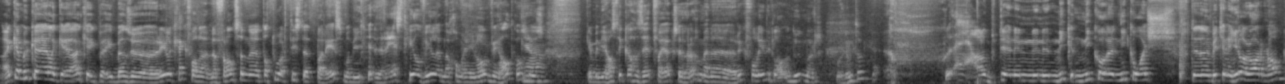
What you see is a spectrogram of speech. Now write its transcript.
Maar Ik heb ook eigenlijk, ja, ik, ik, ben, ik ben zo redelijk gek van een, een Franse uh, tattooartiest uit Parijs, maar die reist heel veel en dat gaat me enorm veel geld kosten. Ja. Dus ik heb met die hastika gezegd van ja, ik zou graag mijn uh, rug volledig laten doen, maar Hoe noemt dat? Nico, Nico, Nico's, het is een beetje een hele rare naam.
